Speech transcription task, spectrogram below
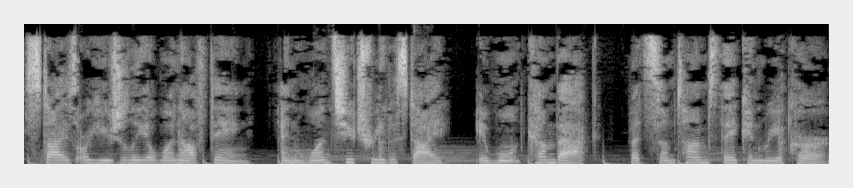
Styes are usually a one-off thing, and once you treat a stye, it won't come back, but sometimes they can reoccur.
